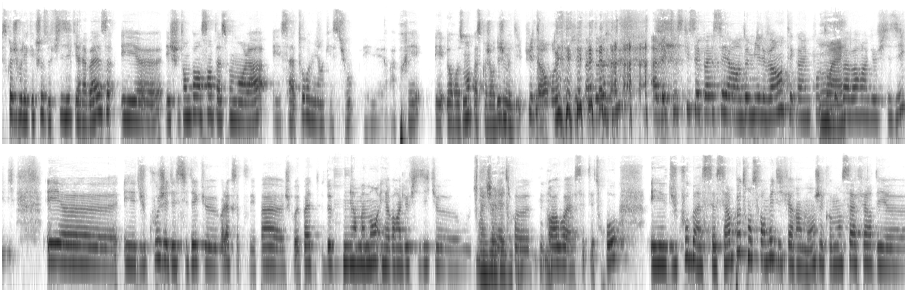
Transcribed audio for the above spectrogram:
parce que je voulais quelque chose de physique à la base et, euh, et je suis tombée enceinte à ce moment-là et ça a tout remis en question et après et heureusement parce qu'aujourd'hui je me dis putain heureusement j'ai pas de avec tout ce qui s'est passé en 2020 t'es quand même content de pas avoir un lieu physique. Et euh, et du coup j'ai décidé que voilà que ça pouvait pas je pouvais pas devenir maman et avoir un lieu physique euh, où tu être euh, ouais ouais c'était trop. Et du coup bah ça s'est un peu transformé différemment. J'ai commencé à faire des euh,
